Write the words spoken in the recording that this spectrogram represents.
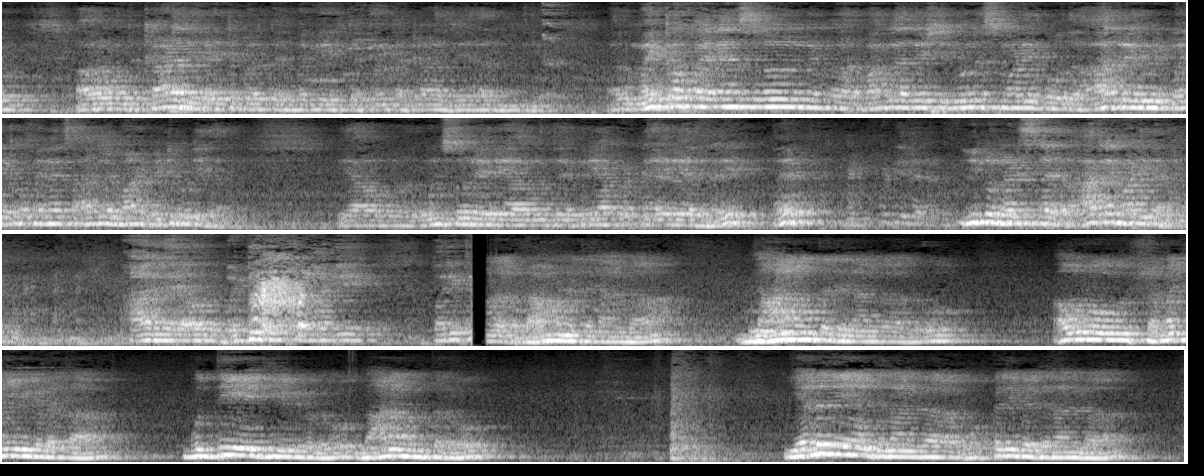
ಅವರ ಒಂದು ಕಾಳಜಿ ರೈತ ಬರ್ತದೆ ಬಗ್ಗೆ ಇರ್ತಕ್ಕಂಥ ಕಾಳಜಿ ಅದಕ್ಕೆ ಅದು ಅವರು ಮೈಕ್ರೋ ಫೈನಾನ್ಸ್ ನಿಮ್ಮ ಬಾಂಗ್ಲಾದೇಶ ಯೂನಿಸ್ ಮಾಡಿರ್ಬೋದು ಆದರೆ ಇವರು ಮೈಕ್ರೋ ಫೈನಾನ್ಸ್ ಆಗಲೇ ಮಾಡಿ ಬಿಟ್ಟುಬಿಟ್ಟಿದ್ದಾರೆ ಯಾವ ಹುಣಸೂರು ಏರಿಯಾ ಮತ್ತೆ ಪ್ರಿಯಾಪಟ್ಟಣ ಏರಿಯಾದಲ್ಲಿ ಇನ್ನು ನಡೆಸ್ತಾ ಇದ್ದಾರೆ. ಆಗಲೇ ಮಾಡಿದ್ದಾರೆ. ಆಗಲೇ ಅವರು ಬಡ್ಡಿ ಬ್ರಾಹ್ಮಣ ಜನಾಂಗ ಜ್ಞಾನವಂತ ಜನಾಂಗ ಅದು. ಅವರು ಶ್ರಮಜೀವಿಗಳೆಲ್ಲ ಬುದ್ಧಿಯೇ ಜೀವಿಗಳು ಜ್ಞಾನವಂತರು. ಎರಡನೆಯ ಜನಾಂಗ ಒಕ್ಕಲಿಗ ಜನಾಂಗ.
